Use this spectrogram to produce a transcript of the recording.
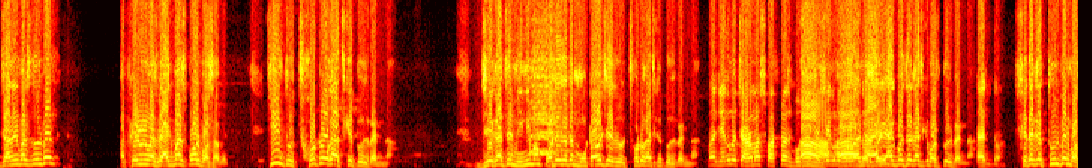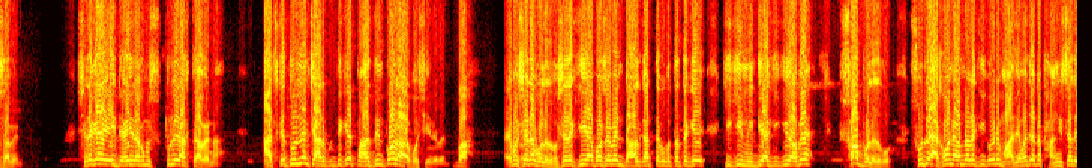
জানুয়ারি মাসে তুলবেন। ফেব্রুয়ারি মাসে এক মাস পর বসাবেন কিন্তু ছোট গাছকে তুলবেন না। যে গাছে মিনিমাম কটেজ একটা মোটা হয়েছে ছোট গাছকে তুলবেন না। মানে যেগুলো চার মাস পাঁচ মাস এক বছর গাছকে বস তুলবেন না। একদম। সেটাকে তুলবেন বসাবেন। সেটাকে এই এইরকম তুলে রাখতে হবে না। আজকে তুললেন চার দিকে পাঁচ দিন পর আর বসিয়ে দেবেন। বাহ এবং সেটা বলে দেবো। সেটা কি আর বসাবেন? ডাল কাটতে হবে কোথা থেকে? কি কি মিডিয়া কি কি হবে? সব বলে দেবো। শুধু এখন আপনারা কি করে মাঝে মাঝে একটা ফাঙ্গিসালে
